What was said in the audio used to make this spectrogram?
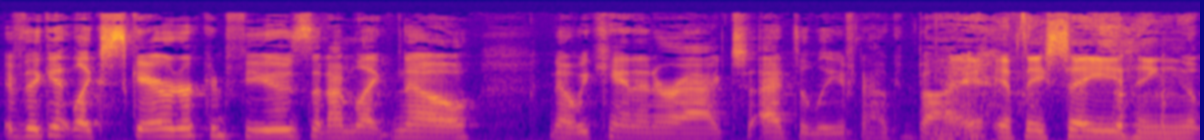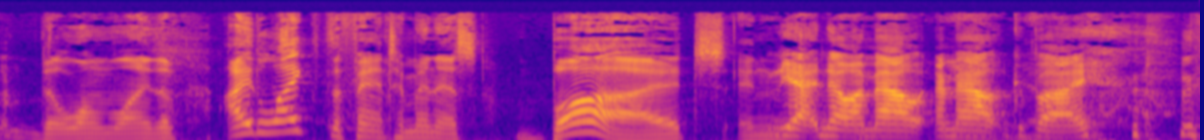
If they get like scared or confused, then I'm like, "No, no, we can't interact. I have to leave now. Goodbye." If they say anything along the lines of "I like the Phantom Menace," but and yeah, no, I'm out. I'm out. Goodbye.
